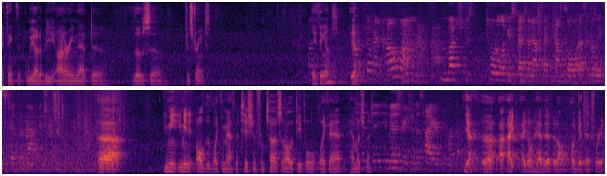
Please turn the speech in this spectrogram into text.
I think that we ought to be honoring that, uh, those uh, constraints. Anything else? Yeah. Governor, how um, much just total have you spent on outside counsel as it relates to the map issue? Uh, You mean, you mean all the, like the mathematician from Tufts and all the people like that? How much? The administration is hired to work on. Yeah, uh, I, I- I don't have that, but I'll, I'll get that for you.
